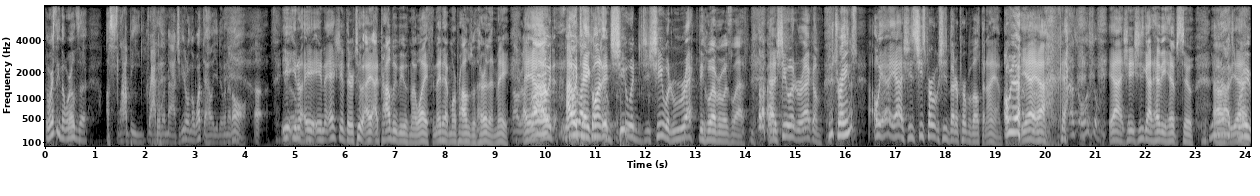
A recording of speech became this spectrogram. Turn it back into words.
the worst thing in the world's a a sloppy grappling match if you don't know what the hell you're doing at all. Uh, you, you know, and actually, if there were two, I, I'd probably be with my wife, and they'd have more problems with her than me. Oh, really? Yeah, I would. I would take one, do- and she would. She would wreck the whoever was left. yeah, she would wreck them. He trains. Oh yeah, yeah. She's she's purple. She's better purple belt than I am. Oh, yeah? yeah, yeah. That's awesome. yeah, she she's got heavy hips too. Yeah, Uh, that's great.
